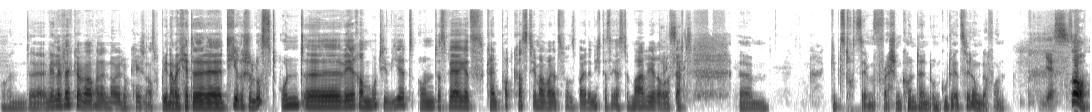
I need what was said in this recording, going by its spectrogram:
Und äh, vielleicht können wir auch mal eine neue Location ausprobieren. Aber ich hätte äh, tierische Lust und äh, wäre motiviert. Und das wäre jetzt kein Podcast-Thema, weil es für uns beide nicht das erste Mal wäre. Aber Exakt. vielleicht ähm, gibt es trotzdem freshen Content und gute Erzählungen davon. Yes. So,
